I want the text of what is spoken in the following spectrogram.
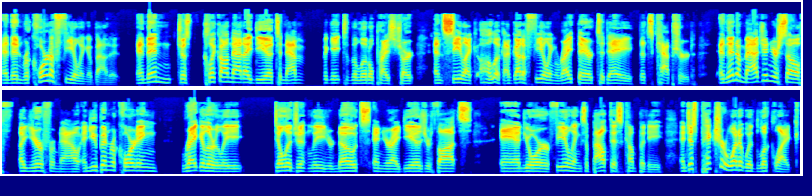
and then record a feeling about it, and then just click on that idea to navigate to the little price chart and see like, oh look, I've got a feeling right there today that's captured. And then imagine yourself a year from now and you've been recording regularly, diligently your notes and your ideas, your thoughts and your feelings about this company and just picture what it would look like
